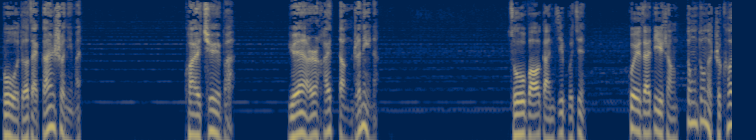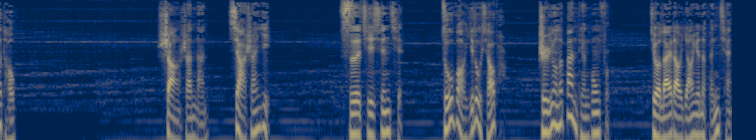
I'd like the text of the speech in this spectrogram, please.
不得再干涉你们。快去吧，云儿还等着你呢。祖宝感激不尽，跪在地上咚咚的直磕头。上山难，下山易，思妻心切，祖宝一路小跑，只用了半天功夫，就来到杨云的坟前。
